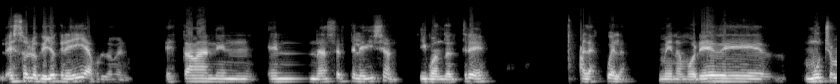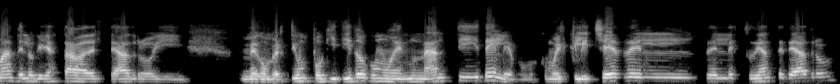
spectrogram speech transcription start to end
Eso es lo que yo creía, por lo menos. Estaban en, en hacer televisión. Y cuando entré a la escuela, me enamoré de mucho más de lo que ya estaba del teatro y me convertí un poquitito como en un anti-tele, como el cliché del, del estudiante teatro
